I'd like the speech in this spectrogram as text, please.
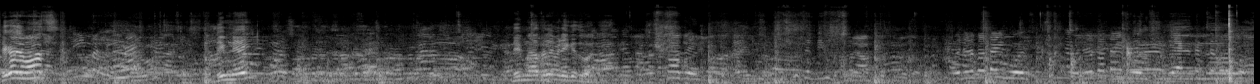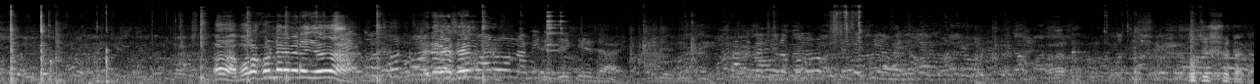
ঠিক আছে মাছ? ডিম নেই? ডিম না দিলে আমি রেখে দেবো না। হবে ওইটার কথাই বলছি কথাই বলছি যে একটা একটা করে দাদা বলো কোনটা নেবেন এই দাদা? এদিকে আসেন। পঁচিশশো টাকা।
